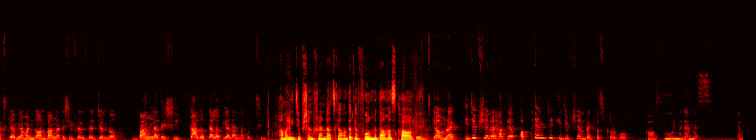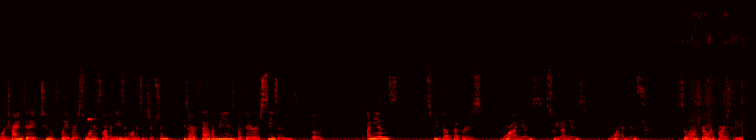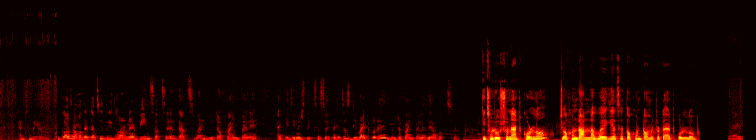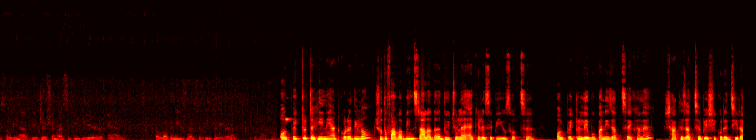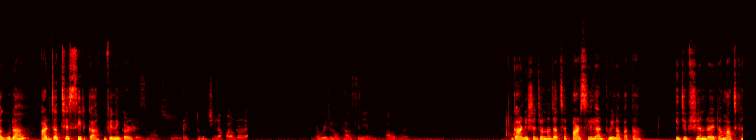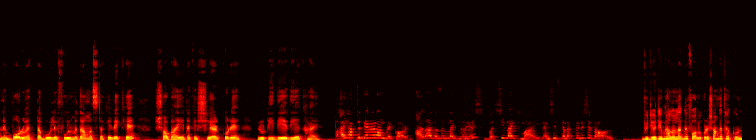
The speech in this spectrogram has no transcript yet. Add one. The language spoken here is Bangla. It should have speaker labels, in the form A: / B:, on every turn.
A: আজকে আমি আমার নন বাংলাদেশি ফ্রেন্ডসদের জন্য বাংলাদেশি কালো তেলাপিয়া রান্না করছি
B: আমার ইজিপশিয়ান ফ্রেন্ড আজকে আমাদেরকে ফুল মেদামাস খাওয়াবে
A: আজকে আমরা ইজিপশিয়ানের হাতে অথেন্টিক ইজিপশিয়ান ব্রেকফাস্ট করব
C: called Foul Medemis, and we're trying today two flavors. One is Lebanese and one is Egyptian. These are fava beans, but they're seasoned. Onions, sweet bell peppers, more onions, sweet onions, more onions, Cilantro and parsley, and tomatoes.
A: Because আমাদের কাছে দুই ধরনের বিনস আছে দ্যাটস ওয়াই দুইটা ফ্রাইং প্যানে একই জিনিস দিচ্ছে। সো এটাকে জাস্ট ডিভাইড করে দুইটা ফ্রাইং প্যানে দেওয়া হচ্ছে।
B: কিছু রসুন অ্যাড করল। যখন রান্না হয়ে গিয়েছে তখন টমেটোটা অ্যাড করল।
C: Right, so we have the Egyptian recipe here and the Lebanese recipe here.
B: অল্প একটু টাহিনি অ্যাড করে দিল। শুধু ফাভা বিনসটা আলাদা দুই চুলায় একই রেসিপি ইউজ হচ্ছে। অল্প একটু লেবু পানি যাচ্ছে এখানে। সাথে যাচ্ছে বেশি করে জিরা গুঁড়া আর যাচ্ছে সিরকা ভিনেগার।
A: একটু জিরা পাউডার।
B: গার্নিশের জন্য যাচ্ছে পার্সলি আর ধইনা পাতা। ইজিপশিয়ানরা এটা মাঝখানে বড় একটা বলে ফুল মেদামাসটাকে রেখে সবাই এটাকে শেয়ার করে রুটি দিয়ে দিয়ে খায়।
A: I have to get it record Ala doesn't like but she liked mine and she
B: ভিডিওটি ভালো লাগলে ফলো করে সঙ্গে থাকুন।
